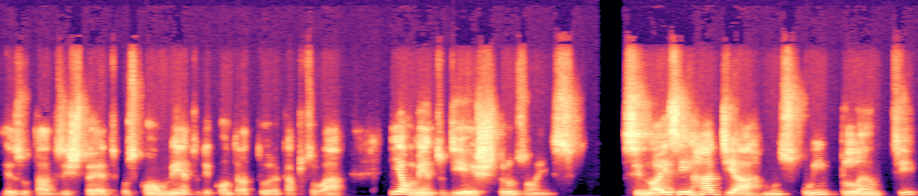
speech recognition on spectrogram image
resultados estéticos, com aumento de contratura capsular e aumento de extrusões. Se nós irradiarmos o implante,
